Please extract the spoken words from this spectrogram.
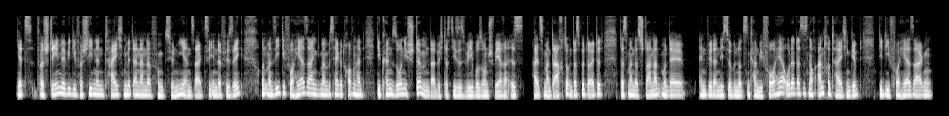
jetzt verstehen wir, wie die verschiedenen Teilchen miteinander funktionieren, sagt sie in der Physik. Und man sieht, die Vorhersagen, die man bisher getroffen hat, die können so nicht stimmen, dadurch, dass dieses Weboson schwerer ist, als man dachte. Und das bedeutet, dass man das Standardmodell entweder nicht so benutzen kann wie vorher oder dass es noch andere Teilchen gibt, die die Vorhersagen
